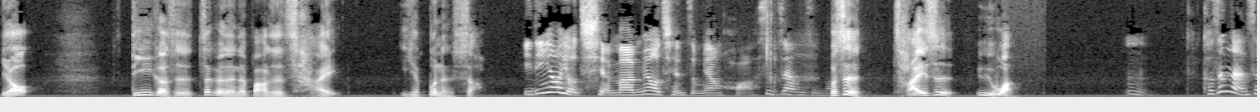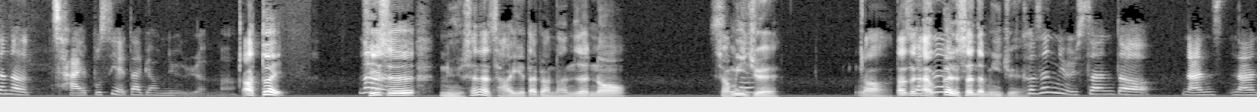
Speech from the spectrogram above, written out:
有，第一个是这个人的八字财也不能少，一定要有钱吗？没有钱怎么样花？是这样子吗？不是财是欲望嗯，可是男生的财不是也代表女人吗？啊。对，其实女生的财也代表男人哦，小秘诀啊。但是还有更深的秘诀，可是女生的男男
